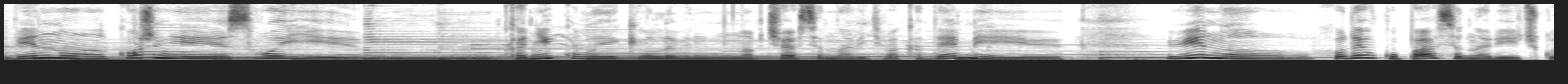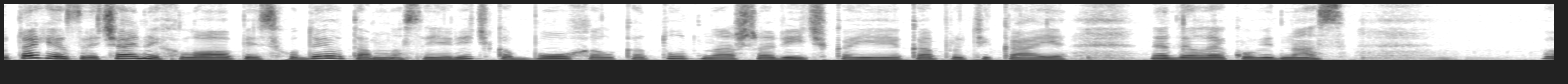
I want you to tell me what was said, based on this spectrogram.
Він е, кожні свої канікули, коли він навчався навіть в академії, він е, ходив, купався на річку, так як звичайний хлопець, ходив там у нас є річка Бухалка, тут наша річка є, яка протікає недалеко від нас. Е,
